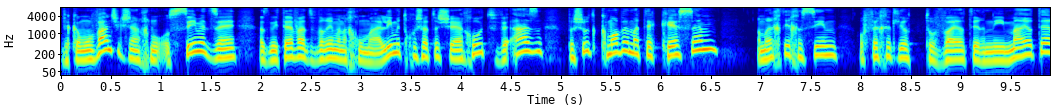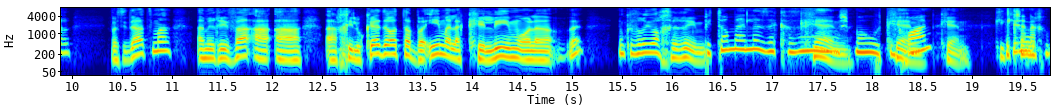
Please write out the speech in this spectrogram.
וכמובן שכשאנחנו עושים את זה, אז מטבע הדברים אנחנו מעלים את תחושת השייכות, ואז פשוט כמו במטה קסם, המערכת יחסים הופכת להיות טובה יותר, נעימה יותר, ואת יודעת מה? המריבה, החילוקי דעות הבאים על הכלים או על ה... הם כבר יהיו אחרים. פתאום אין לזה כזה כן, משמעות, כן, נכון? כן. כי כשאנחנו,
